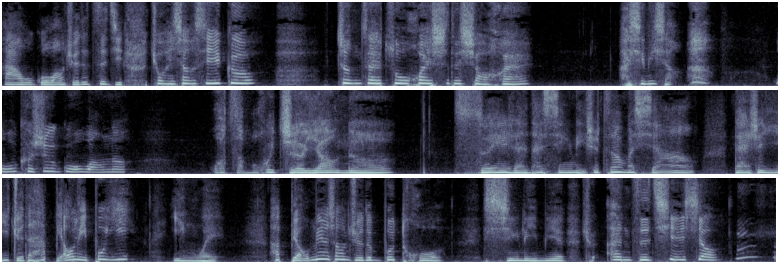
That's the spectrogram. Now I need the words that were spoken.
阿乌国王觉得自己就很像是一个正在做坏事的小孩。他心里想：“ 我可是个国王呢，我怎么会这样呢？虽然他心里是这么想，但是姨觉得他表里不一，因为他表面上觉得不妥，心里面却暗自窃笑。嗯嗯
